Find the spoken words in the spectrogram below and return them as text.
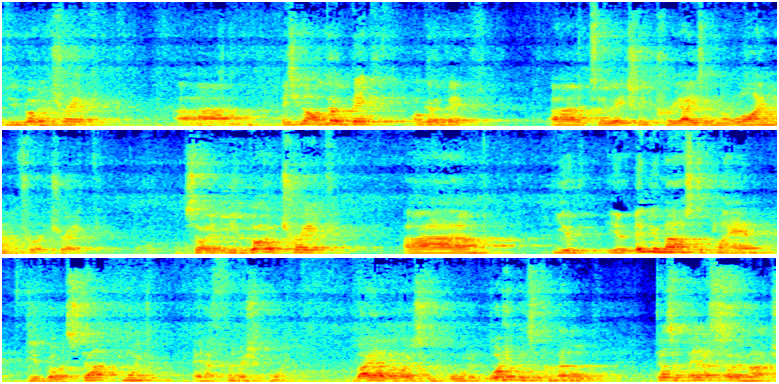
if you've got a track, um, as you know, I'll go back I'll go back uh, to actually creating an alignment for a track. So you've got a track, um, you've, you're in your master plan, you've got a start point and a finish point. They are the most important. What happens in the middle doesn't matter so much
